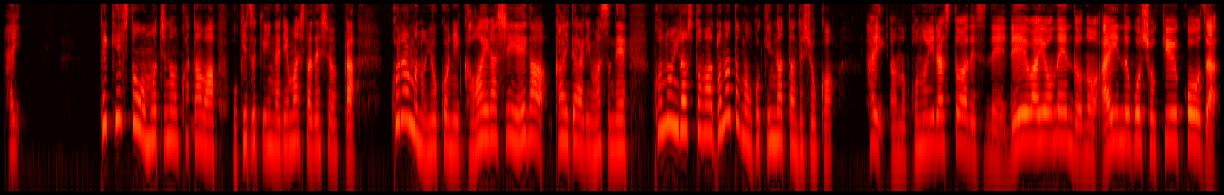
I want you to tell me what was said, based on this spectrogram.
はい。テキストをお持ちの方はお気づきになりましたでしょうか？コラムの横に可愛らしい絵が描いてありますね。このイラストはどなたがお描きになったんでしょうか？はい、あのこのイラストはですね令和4年度のアイヌ語初級講座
